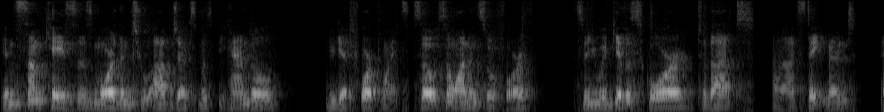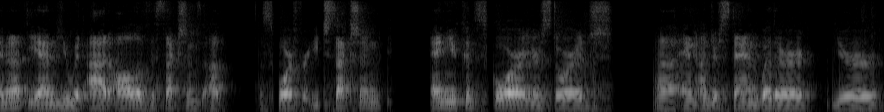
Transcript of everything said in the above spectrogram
in some cases, more than two objects must be handled, you get four points. So, so on and so forth. So you would give a score to that uh, statement. And then at the end, you would add all of the sections up, the score for each section, and you could score your storage uh, and understand whether your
